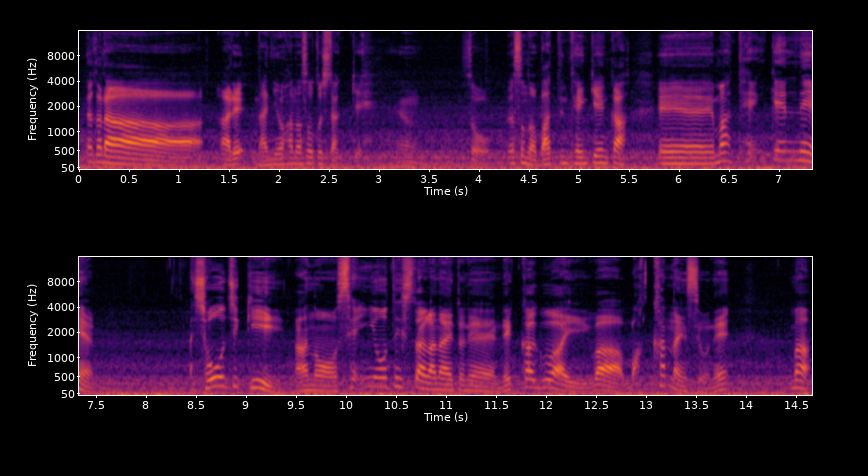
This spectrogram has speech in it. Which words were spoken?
うん、だからあれ何を話そうとしたっけ、うん、そう。そのバッテリー点検か、えまあ点検ね正直あの専用テスターがないとね劣化具合は分かんないんですよね。ま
